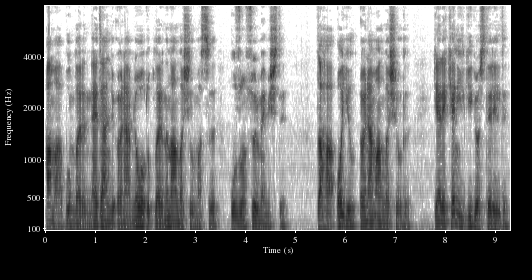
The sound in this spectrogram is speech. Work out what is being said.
Ama bunların nedenli önemli olduklarının anlaşılması uzun sürmemişti. Daha o yıl önem anlaşıldı. Gereken ilgi gösterildi.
